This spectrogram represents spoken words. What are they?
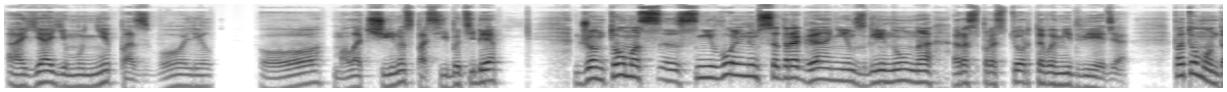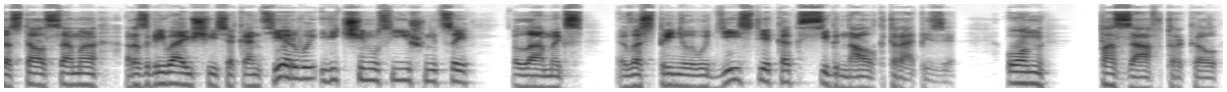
а я ему не позволил. О, молодчина, спасибо тебе. Джон Томас э, с невольным содроганием взглянул на распростертого медведя. Потом он достал саморазогревающиеся консервы и ветчину с яичницей. Ламекс воспринял его действие как сигнал к трапезе. Он позавтракал,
